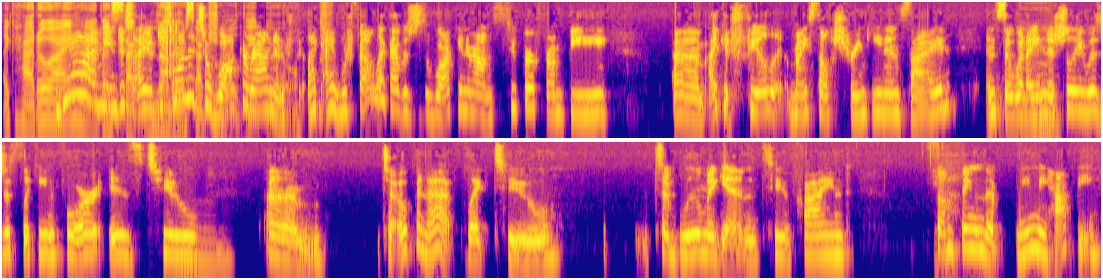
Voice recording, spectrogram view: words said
Like, how do I? yeah, I mean, just I just wanted to walk around and feel, like I felt like I was just walking around super frumpy. Um, I could feel myself shrinking inside, and so what I Mm. initially was just looking for is to Mm. um, to open up, like to to bloom again, to find something that made me happy.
